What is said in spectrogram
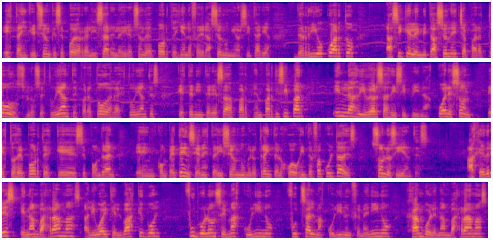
esta inscripción que se puede realizar en la Dirección de Deportes y en la Federación Universitaria de Río Cuarto. Así que la invitación hecha para todos los estudiantes, para todas las estudiantes que estén interesadas en participar en las diversas disciplinas. ¿Cuáles son estos deportes que se pondrán en competencia en esta edición número 30 de los Juegos Interfacultades? Son los siguientes ajedrez en ambas ramas, al igual que el básquetbol, fútbol 11 masculino, futsal masculino y femenino, handball en ambas ramas,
